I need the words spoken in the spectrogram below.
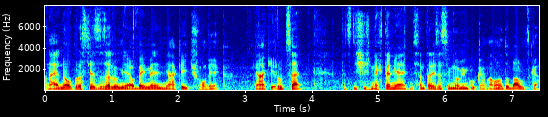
A najednou prostě zezadu mě obejme nějaký člověk, nějaký ruce. Teď slyšíš, nechte mě, jsem tady se svým novým klukem. A ono to byla Lucka.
